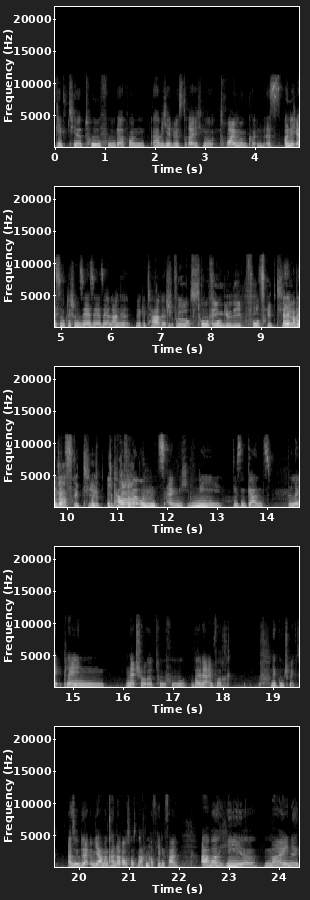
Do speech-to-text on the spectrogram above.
gibt hier Tofu, davon habe ich in Österreich nur träumen können. Es, und ich esse wirklich schon sehr, sehr, sehr lange vegetarisch Gewürzt, und auch Tofu. eingelegt, vorfrittiert, also, nachfrittiert, Ich gebraten. kaufe bei uns eigentlich nie diesen ganz plain natural Tofu, weil der einfach nicht gut schmeckt. Also der, ja, man kann daraus was machen, auf jeden Fall. Aber hier, meine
